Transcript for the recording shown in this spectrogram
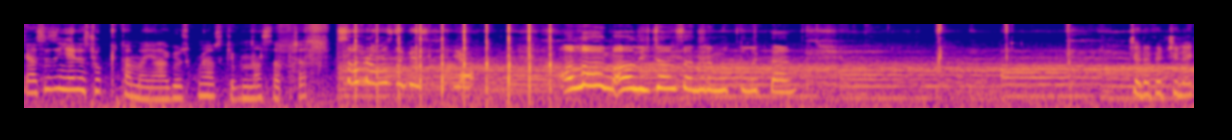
Ya sizin yeriniz çok kötü ama ya gözükmüyoruz ki bunu nasıl yapacağız? Soframız da gözüküyor. Allah'ım ağlayacağım sanırım mutluluktan. Şerefe çilek.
